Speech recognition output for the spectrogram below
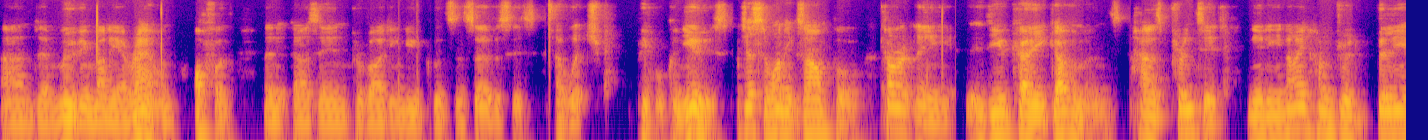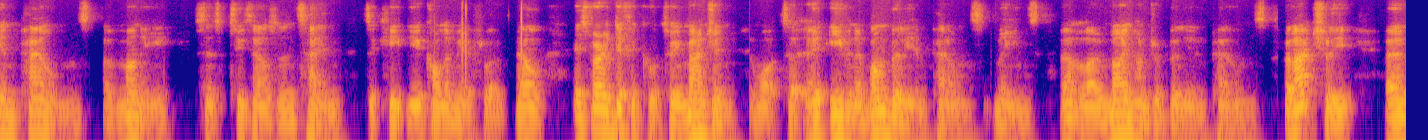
and uh, moving money around often than it does in providing new goods and services, of which people can use. Just one example currently, the UK government has printed nearly 900 billion pounds of money since 2010 to keep the economy afloat. Now, it's very difficult to imagine what uh, even a 1 billion pounds means, let alone 900 billion pounds. But actually, uh,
